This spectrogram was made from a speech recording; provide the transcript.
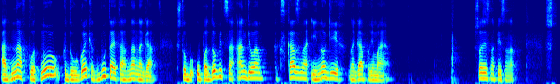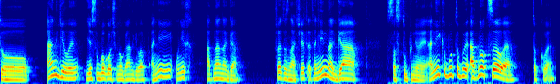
одна вплотную к другой, как будто это одна нога чтобы уподобиться ангелам, как сказано, и ноги их нога прямая. Что здесь написано? Что ангелы, есть у Бога очень много ангелов, они, у них одна нога. Что это значит? Это не нога со ступней, они как будто бы одно целое такое.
